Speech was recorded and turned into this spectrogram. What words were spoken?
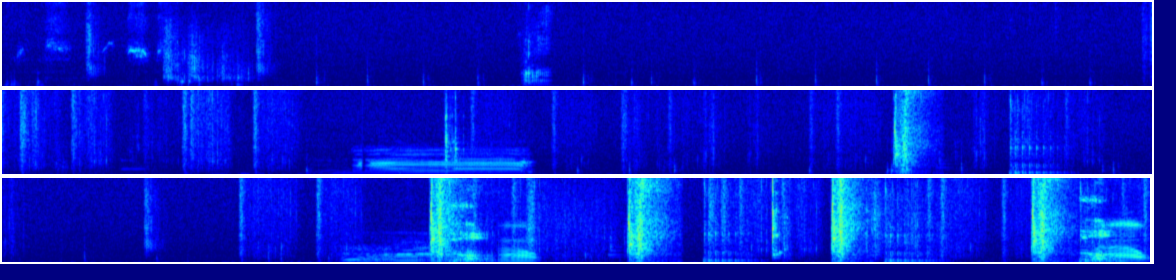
What is this? It's just. Ow. Ow.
